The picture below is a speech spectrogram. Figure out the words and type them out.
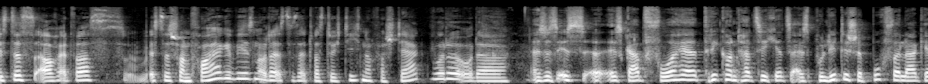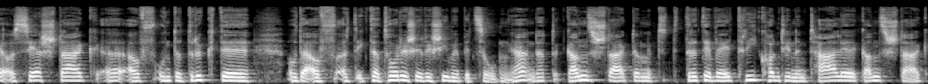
Ist das auch etwas, ist das schon vorher gewesen oder ist das etwas, durch dich noch verstärkt wurde oder? Also es ist, äh, es gab vorher, Trikont hat sich jetzt als politischer Buchverlag ja auch sehr stark äh, auf unterdrückte oder auf diktatorische Regime bezogen, ja, und hat ganz stark damit, Dritte Welt, Trikontinentale, ganz stark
